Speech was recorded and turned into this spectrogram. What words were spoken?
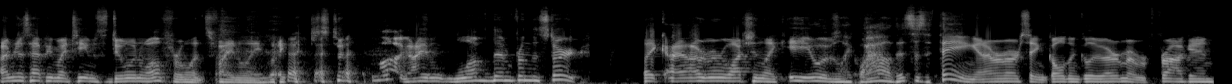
I'm just happy my team's doing well for once. Finally, like it just took long. I loved them from the start. Like I, I remember watching like EU. It was like, wow, this is a thing. And I remember saying Golden Glue. I remember Froggen.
